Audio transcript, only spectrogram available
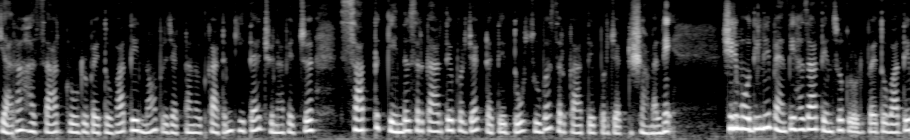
11000 ਕਰੋੜ ਰੁਪਏ ਤੋਂ ਵੱਧ ਦੇ 9 ਪ੍ਰੋਜੈਕਟਾਂ ਦਾ ਉਦਘਾਟਨ ਕੀਤਾ ਹੈ ਜਿਨ੍ਹਾਂ ਵਿੱਚ 7 ਕੇਂਦਰ ਸਰਕਾਰ ਦੇ ਪ੍ਰੋਜੈਕਟ ਅਤੇ 2 ਸੂਬਾ ਸਰਕਾਰ ਦੇ ਪ੍ਰੋਜੈਕਟ ਸ਼ਾਮਲ ਨੇ ਸ਼੍ਰੀ ਮੋਦੀ ਨੇ 35300 ਕਰੋੜ ਰੁਪਏ ਤੋਂ ਵੱਧ ਦੇ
